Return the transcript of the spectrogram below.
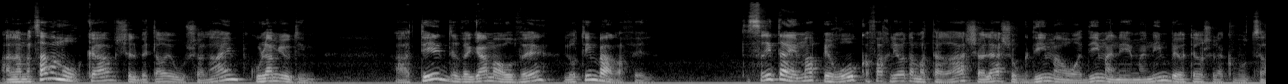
על המצב המורכב של ביתר ירושלים כולם יודעים. העתיד וגם ההווה לוטים בערפל. תסריט האימה פירוק הפך להיות המטרה שעליה שוקדים האוהדים הנאמנים ביותר של הקבוצה.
